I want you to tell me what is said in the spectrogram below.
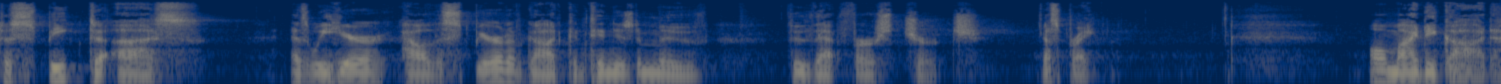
to speak to us as we hear how the Spirit of God continues to move through that first church. Let's pray. Almighty God,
